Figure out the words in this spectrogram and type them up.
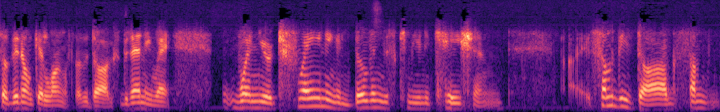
so they don't get along with other dogs. But anyway, when you're training and building this communication, some of these dogs, some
